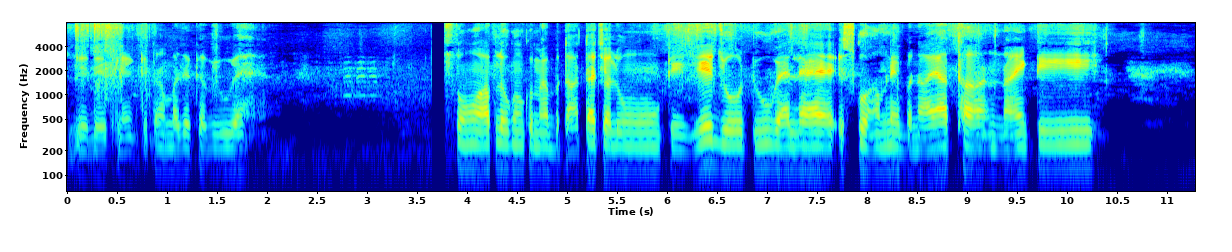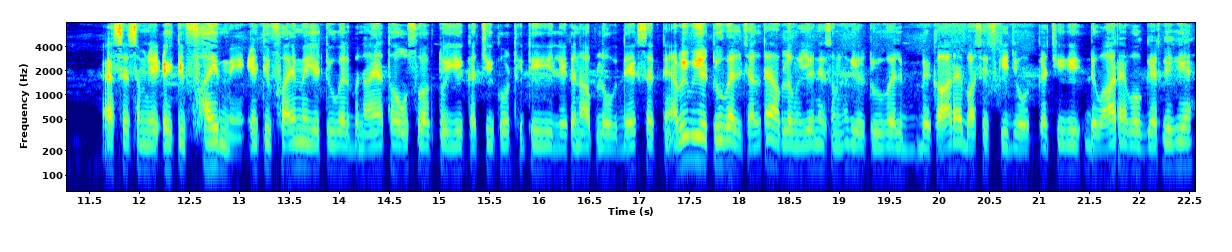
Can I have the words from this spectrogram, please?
ये देख लें कितना मज़े का व्यू है। दोस्तों, आप लोगों को मैं बताता चलूँ कि ये जो ट्यूबवेल है, इसको हमने बनाया था नाइन्टी ऐसे समझे 85 में 85 में ये ट्यूबवेल बनाया था, उस वक्त तो ये कच्ची कोठी थी, लेकिन आप लोग देख सकते हैं। अभी भी ये ट्यूबवेल चलता है, आप लोग ये नहीं समझे कि ये ट्यूबवेल बेकार है, बस इसकी जो कच्ची की दीवार है वो गिर गई है,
